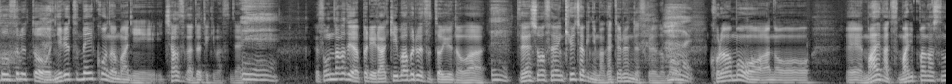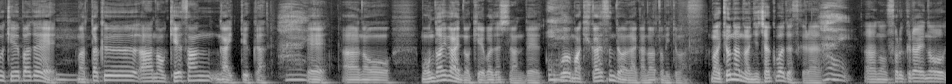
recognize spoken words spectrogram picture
そうすると2列目以降の馬にチャンスが出てきますね、えーその中でやっぱりラッキーバブルズというのは前哨戦9着に負けてるんですけれども、はい、これはもうあのえー、前が詰まりっぱなしの競馬で、全くあの計算外っていうか、はい、えー、あの問題外の競馬でしたんでここは巻き返すんではないかなと見てます。まあ去年の2着馬ですから、はい、あのそれくらいの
